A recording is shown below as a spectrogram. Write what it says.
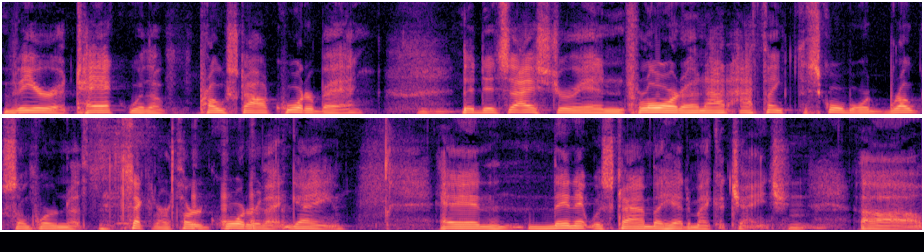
veer attack with a pro style quarterback. Mm-hmm. The disaster in Florida, and I, I, think the scoreboard broke somewhere in the second or third quarter of that game. And then it was time they had to make a change. Mm-hmm. Uh,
